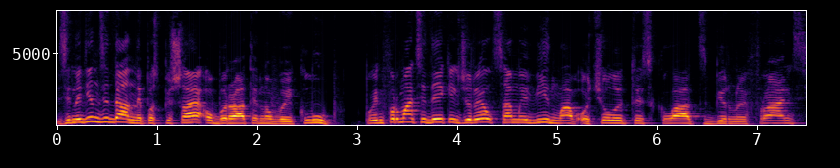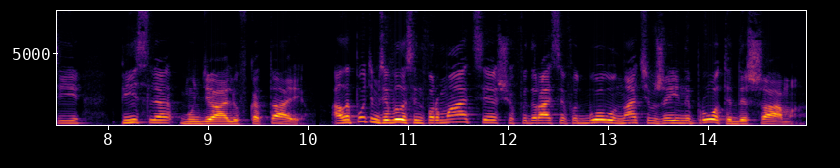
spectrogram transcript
Зінедін Зідан не поспішає обирати новий клуб. По інформації деяких джерел, саме він мав очолити склад збірної Франції після мундіалю в Катарі. Але потім з'явилася інформація, що Федерація футболу, наче вже і не проти Дешама.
